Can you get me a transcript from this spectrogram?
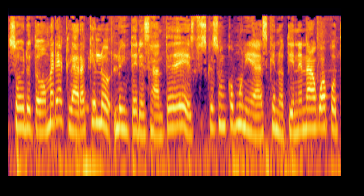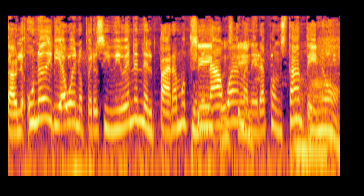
Sobre todo, María Clara, que lo, lo interesante de esto es que son comunidades que no tienen agua potable. Uno diría, bueno, pero si viven en el páramo tienen Sí, pues agua de que- manera constante. No.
